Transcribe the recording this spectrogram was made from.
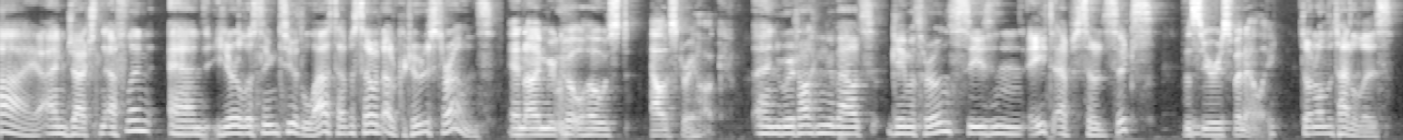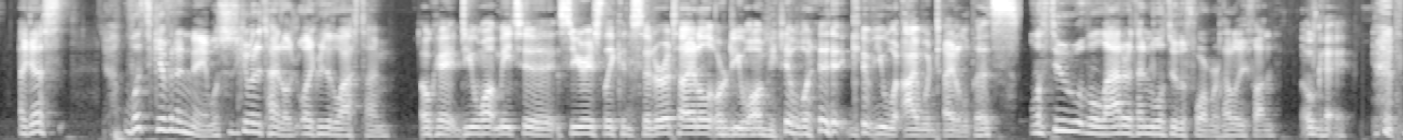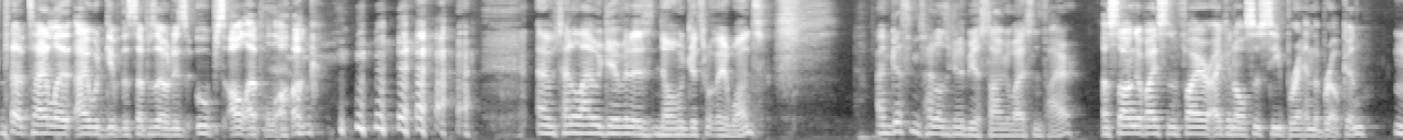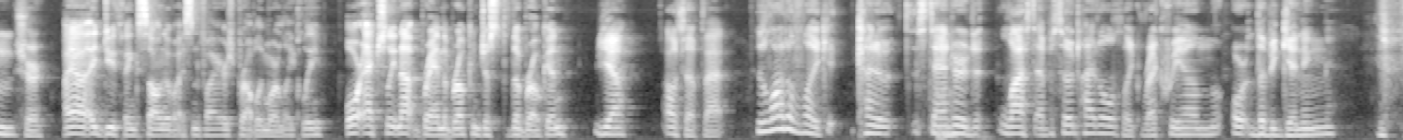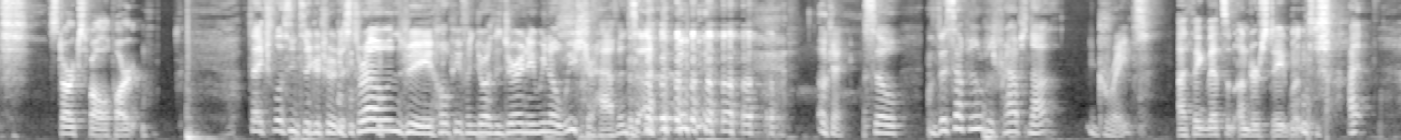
Hi, I'm Jackson Eflin, and you're listening to the last episode of Gratuitous Thrones. And I'm your co host, Alex Greyhawk. And we're talking about Game of Thrones, Season 8, Episode 6. The series finale. Don't know what the title is. I guess let's give it a name. Let's just give it a title like we did last time. Okay, do you want me to seriously consider a title, or do you want me to give you what I would title this? Let's do the latter, then we'll do the former. That'll be fun. Okay. The title I would give this episode is Oops, All Epilogue. and the title I would give it is No One Gets What They Want. I'm guessing the title is going to be A Song of Ice and Fire. A Song of Ice and Fire, I can also see Bran the Broken. Mm, sure. I, I do think Song of Ice and Fire is probably more likely. Or actually, not Bran the Broken, just The Broken. Yeah, I'll accept that. There's a lot of like kind of standard last episode titles like Requiem or The Beginning. Starks fall apart. Thanks for listening to Gratuitous Thrones. We hope you've enjoyed the journey. We know we sure haven't. okay, so this episode was perhaps not great. I think that's an understatement. I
